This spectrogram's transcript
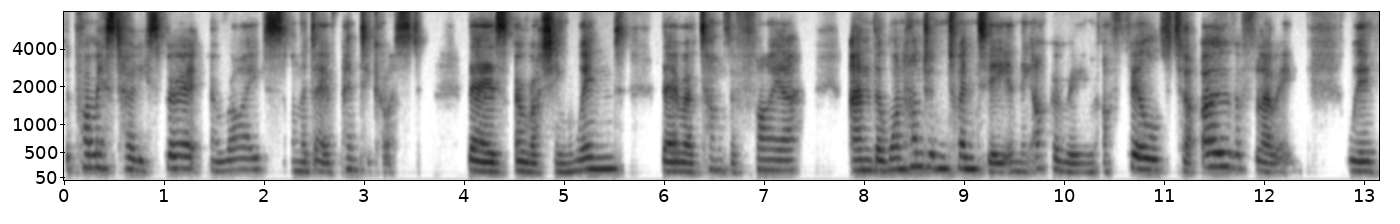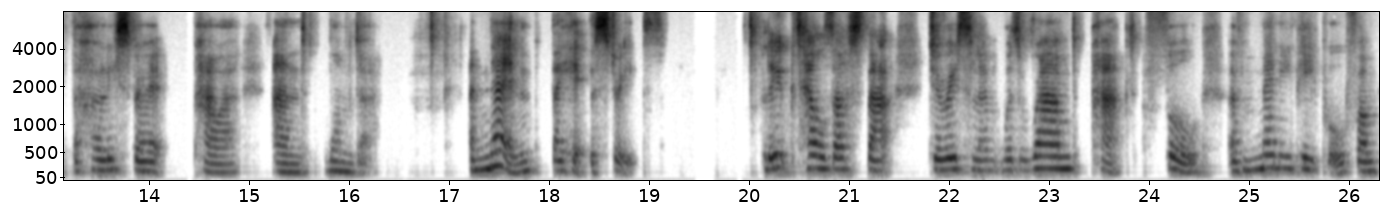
the promised Holy Spirit arrives on the day of Pentecost. There's a rushing wind, there are tongues of fire, and the 120 in the upper room are filled to overflowing with the Holy Spirit power and wonder. And then they hit the streets. Luke tells us that Jerusalem was rammed packed full of many people from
